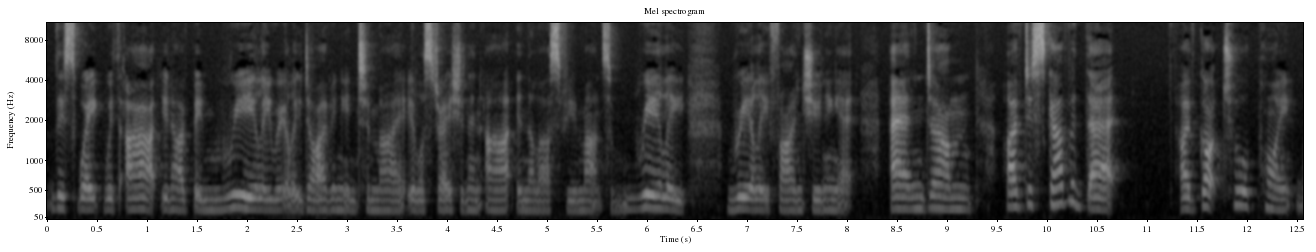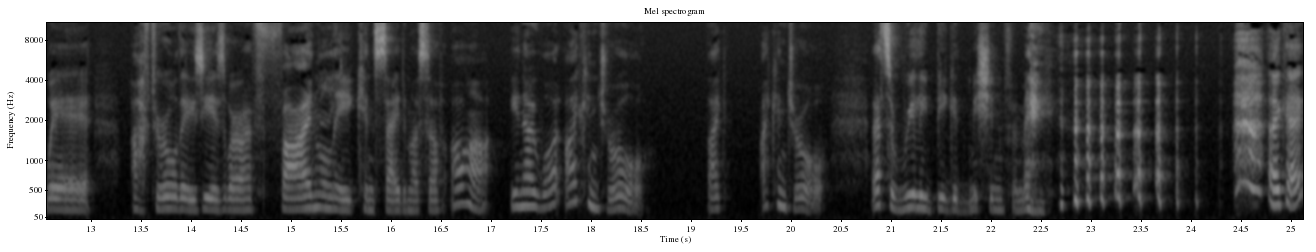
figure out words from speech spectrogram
this week with art. You know, I've been really, really diving into my illustration and art in the last few months, really, really fine tuning it. And um, I've discovered that I've got to a point where after all these years where I finally can say to myself, oh, you know what? I can draw. Like, I can draw. That's a really big admission for me. okay,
